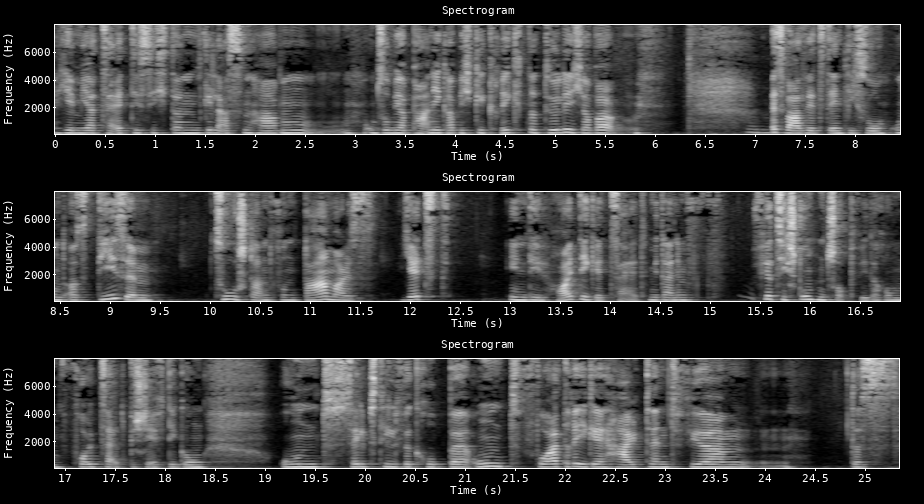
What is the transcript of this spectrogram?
je mehr Zeit die sich dann gelassen haben, umso mehr Panik habe ich gekriegt natürlich, aber mhm. es war letztendlich so. Und aus diesem Zustand von damals jetzt in die heutige Zeit mit einem 40-Stunden-Job wiederum, Vollzeitbeschäftigung und Selbsthilfegruppe und Vorträge haltend für ähm, das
